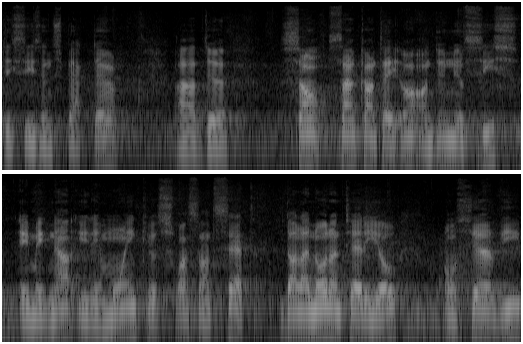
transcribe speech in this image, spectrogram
de ses inspecteurs euh, de 151 en 2006 et maintenant il est moins que 67. Dans la Nord-Ontario, on servi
